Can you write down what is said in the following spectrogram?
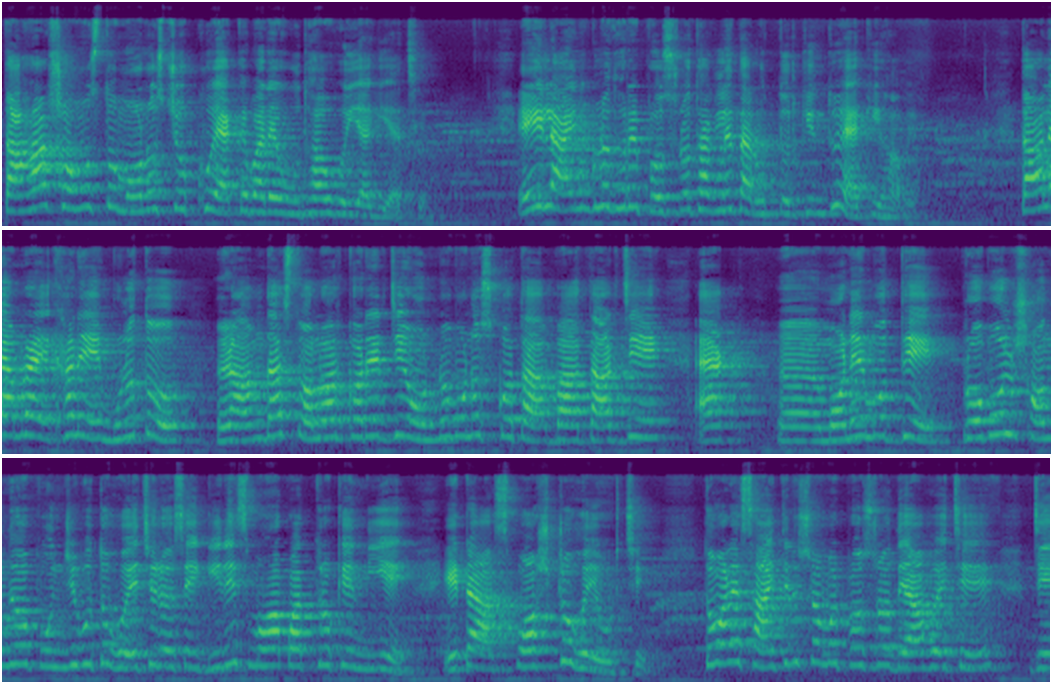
তাহার সমস্ত মনশ্চক্ষু একেবারে উধাও হইয়া গিয়াছে। এই লাইনগুলো ধরে প্রশ্ন থাকলে তার উত্তর কিন্তু একই হবে। তাহলে আমরা এখানে মূলত রামদাস তলোয়ারকরের যে অন্যমনস্কতা বা তার যে এক মনের মধ্যে প্রবল সন্দেহ পুঞ্জীভূত হয়েছিল সেই গিরিশ মহাপাত্রকে নিয়ে। এটা স্পষ্ট হয়ে উঠছে। তোমার সাঁত্রিশ নম্বর প্রশ্ন দেওয়া হয়েছে যে,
